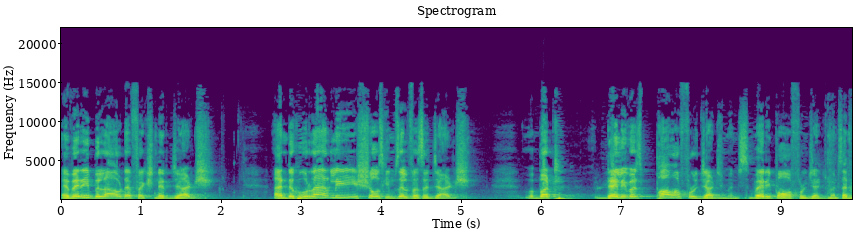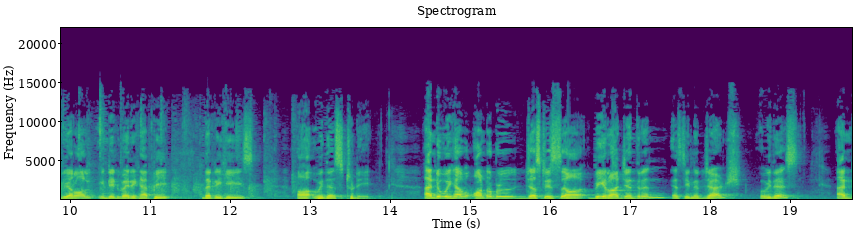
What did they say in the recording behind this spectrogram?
a very beloved, affectionate judge, and who rarely shows himself as a judge, but delivers powerful judgments, very powerful judgments. And we are all indeed very happy that he is uh, with us today. And we have Honorable Justice uh, B. Rajendran, a senior judge, with us, and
